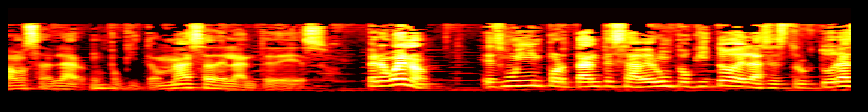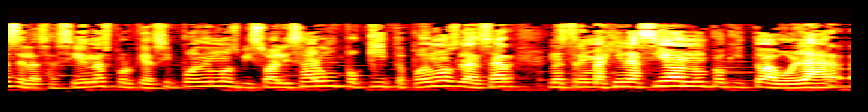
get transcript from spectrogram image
vamos a hablar un poquito más adelante de eso. Pero bueno, es muy importante saber un poquito de las estructuras de las haciendas porque así podemos visualizar un poquito, podemos lanzar nuestra imaginación un poquito a volar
